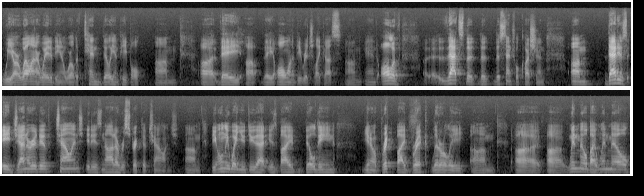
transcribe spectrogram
we are well on our way to being a world of 10 billion people. Um, uh, they, uh, they all want to be rich like us. Um, and all of uh, that's the, the, the, central question. Um, that is a generative challenge. It is not a restrictive challenge. Um, the only way you do that is by building, you know, brick by brick, literally, um, uh, uh, windmill by windmill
